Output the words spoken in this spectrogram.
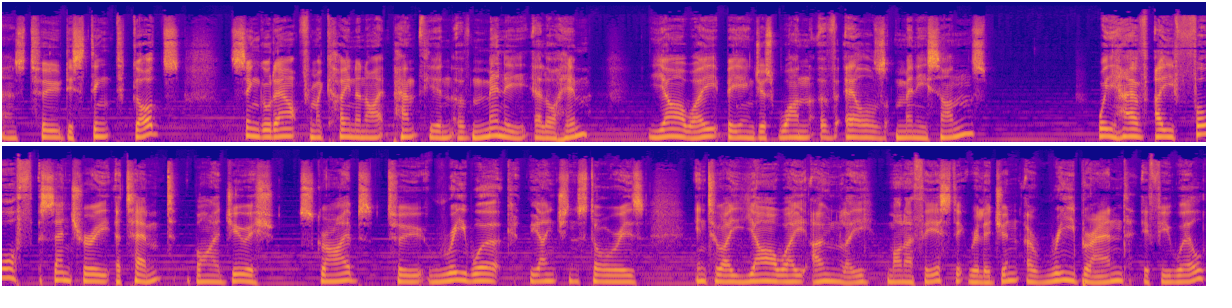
as two distinct gods, singled out from a Canaanite pantheon of many Elohim, Yahweh being just one of El's many sons. We have a 4th century attempt by Jewish scribes to rework the ancient stories into a Yahweh only monotheistic religion, a rebrand, if you will,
